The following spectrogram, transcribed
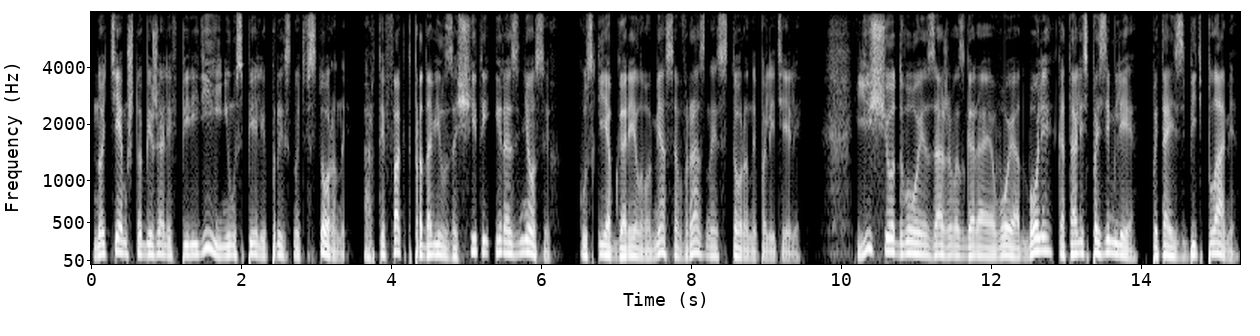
но тем, что бежали впереди и не успели прыснуть в стороны, артефакт продавил защиты и разнес их. Куски обгорелого мяса в разные стороны полетели. Еще двое, заживо сгорая воя от боли, катались по земле, пытаясь сбить пламя.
